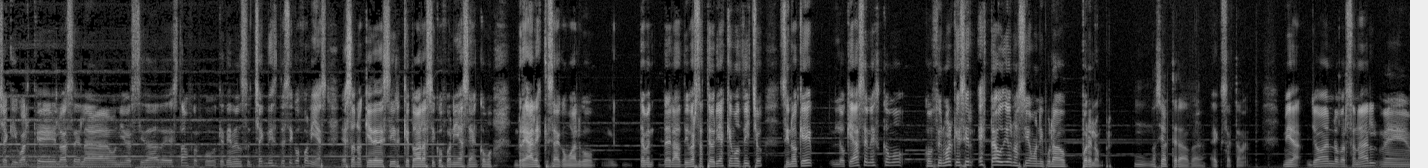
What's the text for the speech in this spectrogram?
Check, igual que lo hace la Universidad de Stanford, po, que tienen su checklist de psicofonías. Eso no quiere decir que todas las psicofonías sean como reales, que sea como algo de las diversas teorías que hemos dicho, sino que lo que hacen es como confirmar que decir este audio no ha sido manipulado por el hombre. No se ha alterado, claro. Exactamente. Mira, yo en lo personal me,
